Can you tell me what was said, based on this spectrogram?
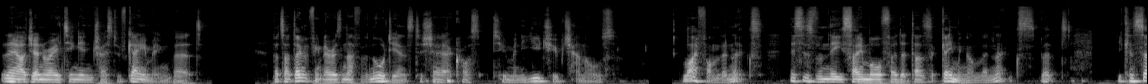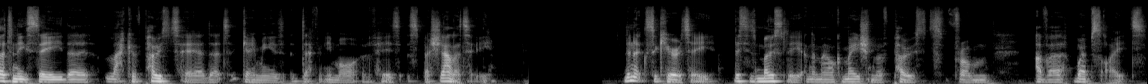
they are generating interest with gaming, but but I don't think there is enough of an audience to share across too many YouTube channels. Life on Linux. This is from the same author that does gaming on Linux, but you can certainly see the lack of posts here that gaming is definitely more of his speciality. Linux security. This is mostly an amalgamation of posts from other websites.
